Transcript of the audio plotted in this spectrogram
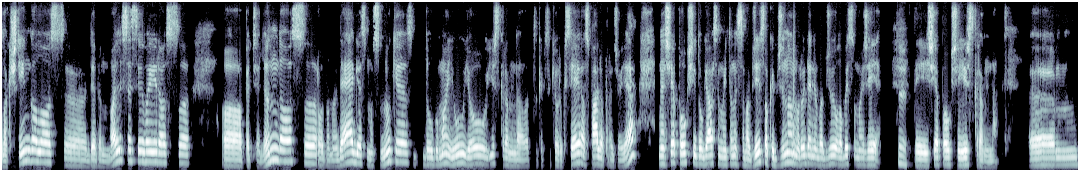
lakštingalos, e, devinbalsės įvairios, e, pečelindos, raudonodegės, musinukės, dauguma jų jau išskrenda, vat, kaip sakiau, rugsėjo, spalio pradžioje, nes šie paukščiai daugiausiai maitinasi vabžiais, o kaip žinom, rudenį vabžių jau labai sumažėja Taip. tai šie paukščiai išskrenda. Um,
